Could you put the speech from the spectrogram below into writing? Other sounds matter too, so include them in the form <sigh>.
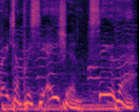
Great appreciation. See you there.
